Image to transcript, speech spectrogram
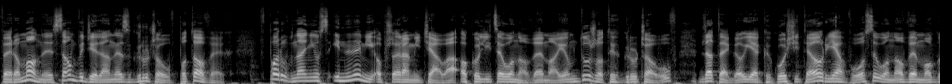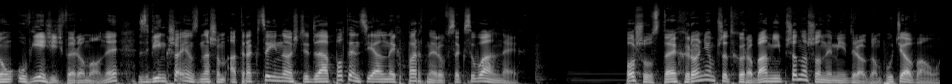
Feromony są wydzielane z gruczołów potowych. W porównaniu z innymi obszarami ciała, okolice łonowe mają dużo tych gruczołów, dlatego, jak głosi teoria, włosy łonowe mogą uwięzić feromony, zwiększając naszą atrakcyjność dla potencjalnych partnerów seksualnych. Po szóste, chronią przed chorobami przenoszonymi drogą płciową.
